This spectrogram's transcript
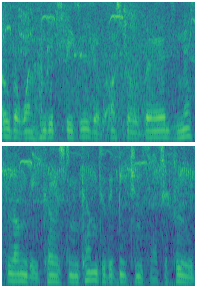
Over 100 species of austral birds nest along the coast and come to the beach in search of food.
